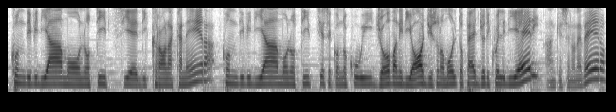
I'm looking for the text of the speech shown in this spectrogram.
condividiamo notizie di cronaca nera, condividiamo notizie secondo cui i giovani di oggi sono molto peggio di quelli di ieri, anche se non è vero,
